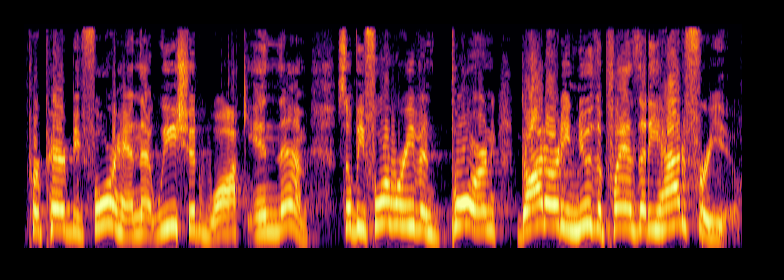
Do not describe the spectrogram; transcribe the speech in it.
prepared beforehand that we should walk in them. So before we're even born, God already knew the plans that He had for you.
